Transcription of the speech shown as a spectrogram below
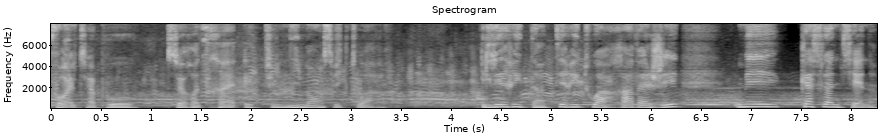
Pour El Chapo, ce retrait est une immense victoire. Il hérite d'un territoire ravagé, mais qu'à cela ne tienne.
